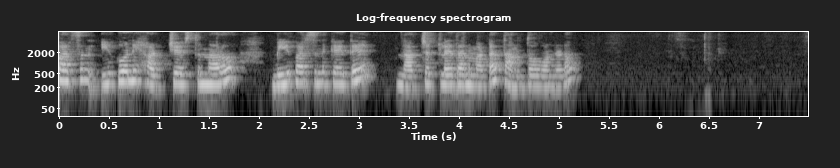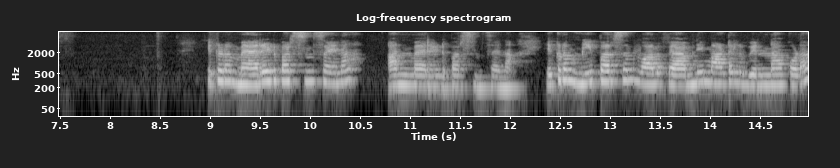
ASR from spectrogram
పర్సన్ ఇగోని హర్ట్ చేస్తున్నారో మీ పర్సన్కి అయితే నచ్చట్లేదు అనమాట తనతో ఉండడం. ఇక్కడ మ్యారీడ్ పర్సన్స్ అయినా, అన్‌మ్యారీడ్ పర్సన్స్ అయినా ఇక్కడ మీ పర్సన్ వాళ్ళ ఫ్యామిలీ మాటలు విన్నా కూడా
